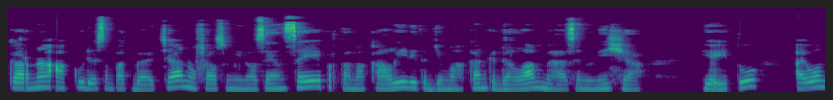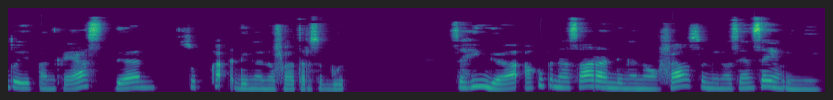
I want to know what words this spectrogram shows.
Karena aku udah sempat baca novel Sumino Sensei pertama kali diterjemahkan ke dalam bahasa Indonesia – yaitu I Want to Eat Pancreas dan suka dengan novel tersebut. Sehingga aku penasaran dengan novel Sumino Sensei yang ini.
